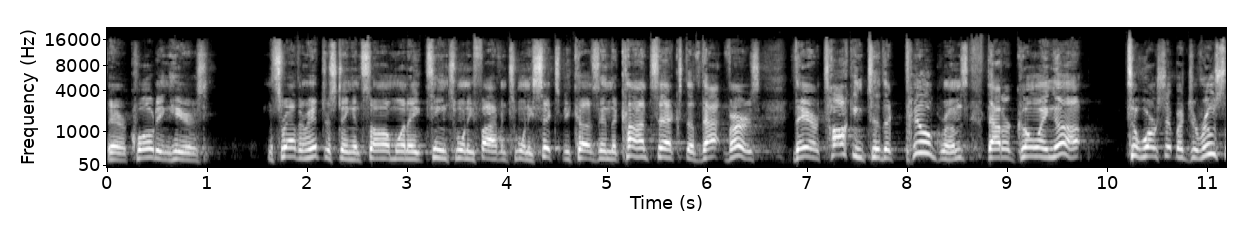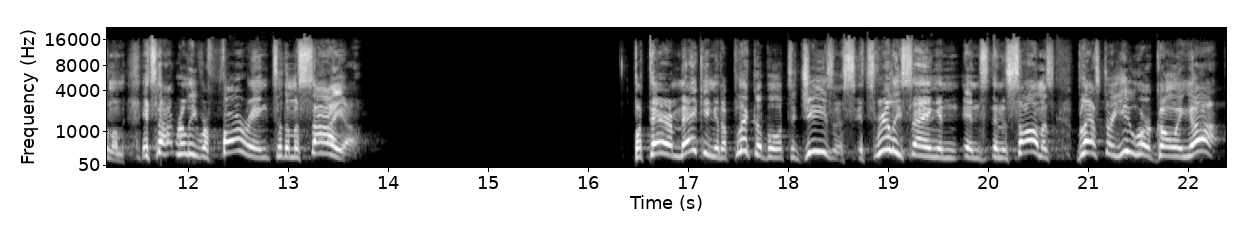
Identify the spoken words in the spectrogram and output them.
They're quoting here. It's rather interesting in Psalm 118, 25, and 26, because in the context of that verse, they are talking to the pilgrims that are going up to worship at Jerusalem. It's not really referring to the Messiah, but they're making it applicable to Jesus. It's really saying in, in, in the psalmist, blessed are you who are going up.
